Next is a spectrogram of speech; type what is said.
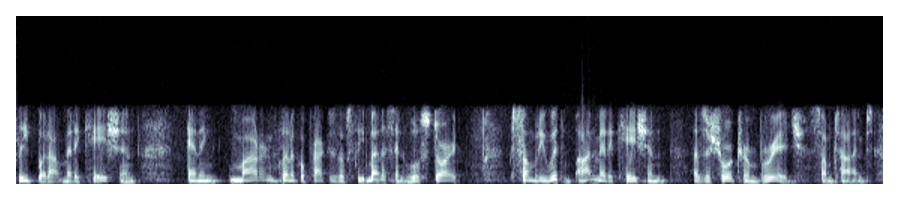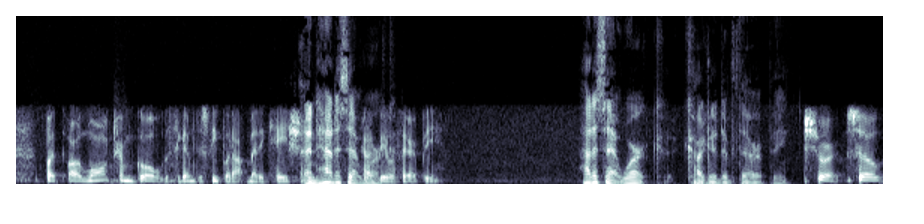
sleep without medication. And in modern clinical practice of sleep medicine, we'll start somebody with on medication as a short-term bridge sometimes, but our long-term goal is to get them to sleep without medication. And how does that work? Behavioral therapy. How does that work? Cognitive therapy. Sure. So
